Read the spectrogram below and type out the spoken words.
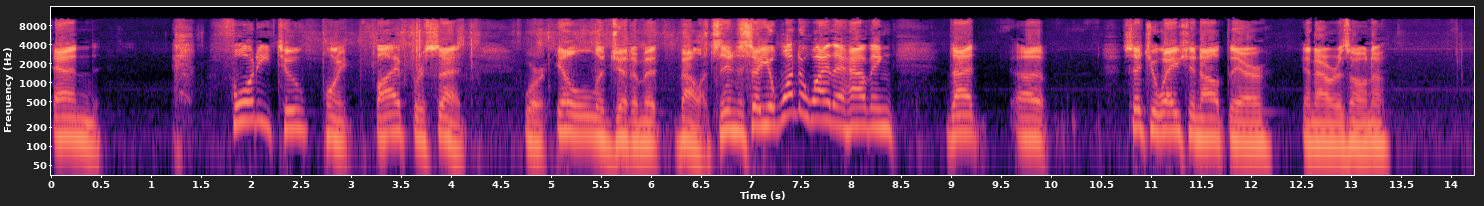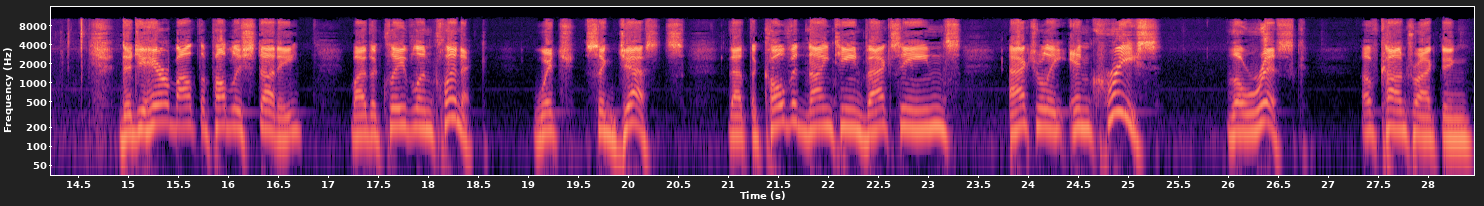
and 42.5% were illegitimate ballots. And so you wonder why they're having that uh, situation out there in Arizona. Did you hear about the published study by the Cleveland Clinic, which suggests that the COVID 19 vaccines actually increase the risk of contracting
